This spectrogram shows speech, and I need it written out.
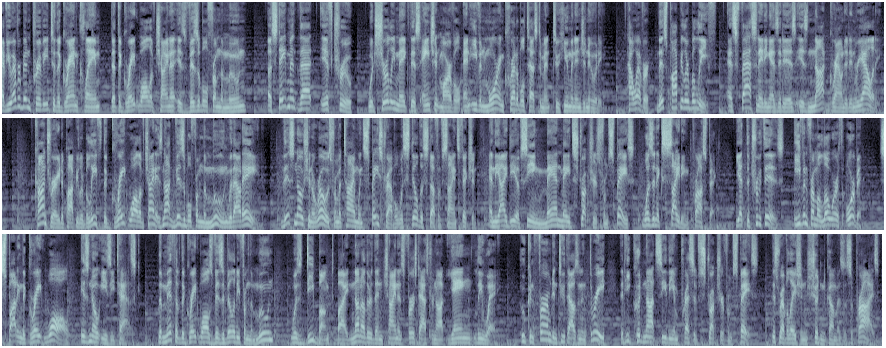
Have you ever been privy to the grand claim that the Great Wall of China is visible from the moon? A statement that, if true, would surely make this ancient marvel an even more incredible testament to human ingenuity. However, this popular belief, as fascinating as it is, is not grounded in reality. Contrary to popular belief, the Great Wall of China is not visible from the moon without aid. This notion arose from a time when space travel was still the stuff of science fiction, and the idea of seeing man-made structures from space was an exciting prospect. Yet the truth is, even from a low-Earth orbit, spotting the Great Wall is no easy task. The myth of the Great Wall's visibility from the moon was debunked by none other than China's first astronaut Yang Liwei, who confirmed in 2003 that he could not see the impressive structure from space. This revelation shouldn't come as a surprise,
